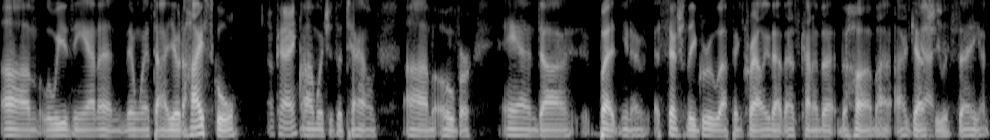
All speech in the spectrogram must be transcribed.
um, Louisiana, and then went to Iota High School Okay. um, which is a town um, over. And uh, but you know, essentially grew up in Crowley. That that's kind of the the hub, I, I guess Gotcha. you would say. And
